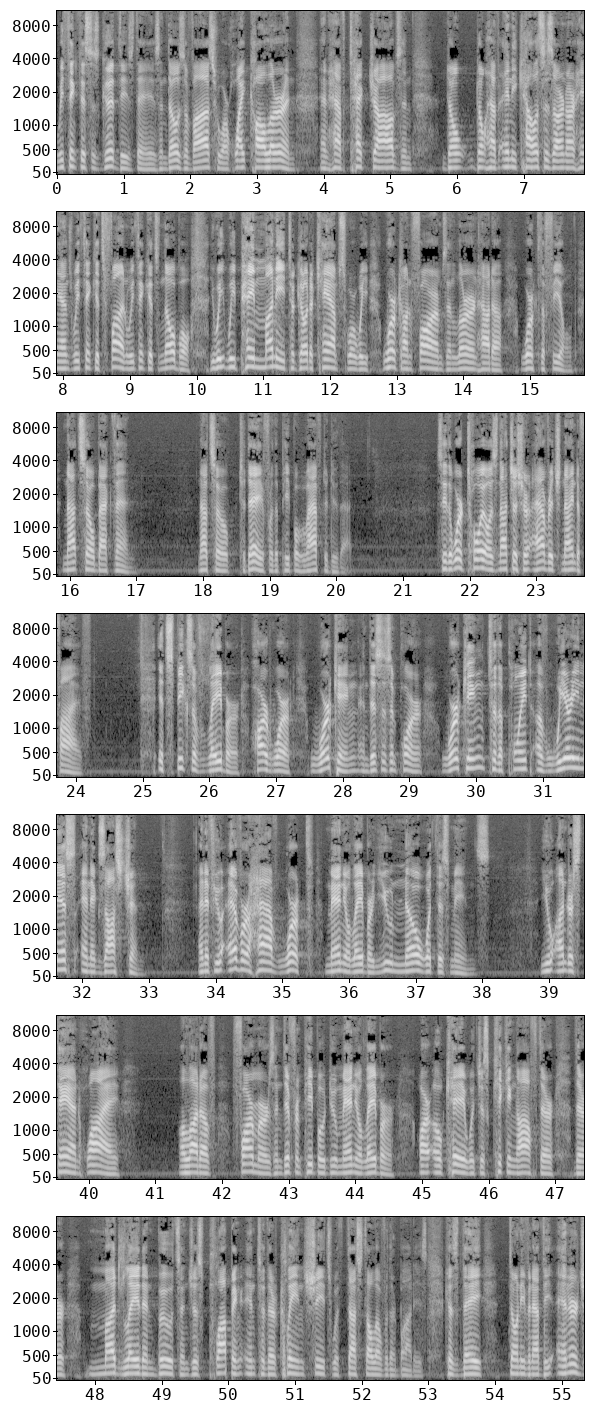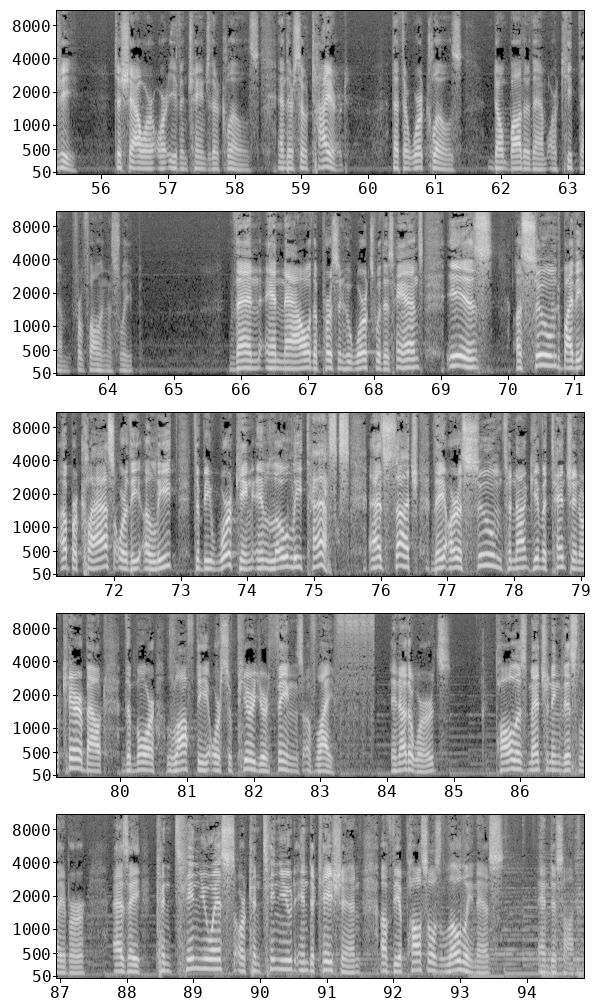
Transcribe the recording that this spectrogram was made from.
we think this is good these days. And those of us who are white collar and, and have tech jobs and don't, don't have any calluses on our hands, we think it's fun. We think it's noble. We, we pay money to go to camps where we work on farms and learn how to work the field. Not so back then. Not so today for the people who have to do that. See, the word toil is not just your average nine to five. It speaks of labor, hard work, working, and this is important, working to the point of weariness and exhaustion. And if you ever have worked manual labor, you know what this means. You understand why a lot of farmers and different people who do manual labor are okay with just kicking off their, their mud laden boots and just plopping into their clean sheets with dust all over their bodies because they don't even have the energy to shower or even change their clothes. And they're so tired that their work clothes don't bother them or keep them from falling asleep. Then and now, the person who works with his hands is assumed by the upper class or the elite to be working in lowly tasks. As such, they are assumed to not give attention or care about the more lofty or superior things of life. In other words, Paul is mentioning this labor as a continuous or continued indication of the apostles' lowliness and dishonor.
